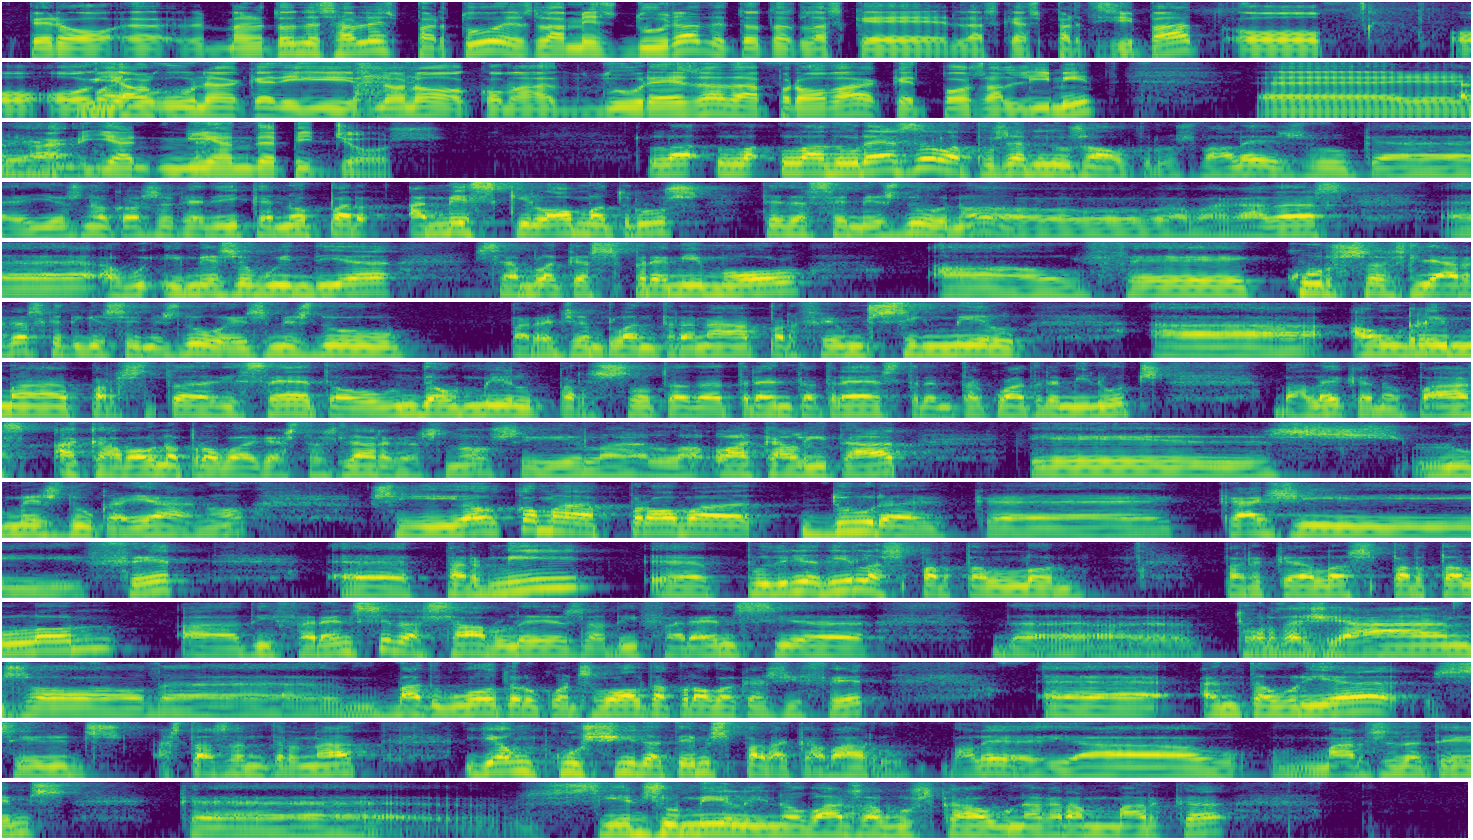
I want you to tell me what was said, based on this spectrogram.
però eh, Marató de Sables per tu és la més dura de totes les que, les que has participat o, o, o bueno. hi ha alguna que diguis no, no, com a duresa de prova que et posa al límit eh, n'hi han de pitjors? La, la, la duresa la posem nosaltres, vale? és, el que, i és una cosa que dic, que no per, a més quilòmetres té de ser més dur, no? A vegades, eh, avui, i més avui en dia, sembla que es premi molt al fer curses llargues que tingui que ser més dur. És més dur per exemple, entrenar per fer uns 5.000 a un ritme per sota de 17 o un 10.000 per sota de 33-34 minuts, vale? que no pas acabar una prova d'aquestes llargues. No? O sigui, la, la, la qualitat és el més dur que hi ha. No? O sigui, jo com a prova dura que, que hagi fet, eh, per mi eh, podria dir l'Espartatlon, perquè l'Espartatlon, a diferència de sables, a diferència de Tour de Geants o de Badwater o qualsevol altra prova que hagi fet, eh, en teoria, si ets, estàs entrenat, hi ha un coixí de temps per acabar-ho. Vale? Hi ha un marge de temps que si ets humil i no vas a buscar una gran marca,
